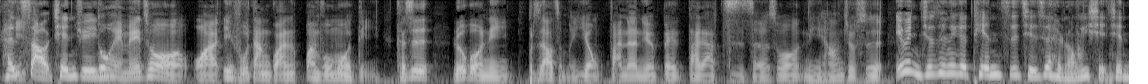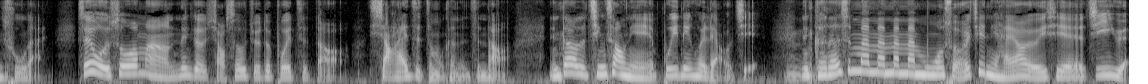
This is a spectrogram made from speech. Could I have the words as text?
横扫千军，对，没错，哇，一夫当关，万夫莫敌。可是如果你不知道怎么用，反而你会被大家指责说你好像就是因为你就是那个天资，其实是很容易显现出来。所以我说嘛，那个小时候绝对不会知道，小孩子怎么可能知道？你到了青少年也不一定会了解，你可能是慢慢慢慢摸索，而且你还要有一些机缘。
